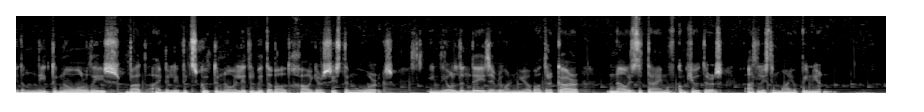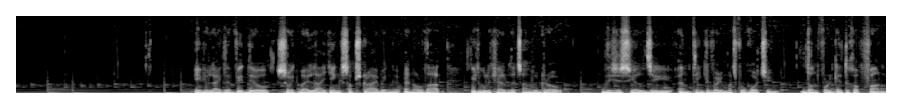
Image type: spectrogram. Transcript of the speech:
you don't need to know all this, but I believe it's good to know a little bit about how your system works. In the olden days everyone knew about their car, Now is the time of computers, at least in my opinion. If you like the video, show it by liking, subscribing and all that. It will help the channel grow. This is CLG and thank you very much for watching. Don't forget to have fun.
